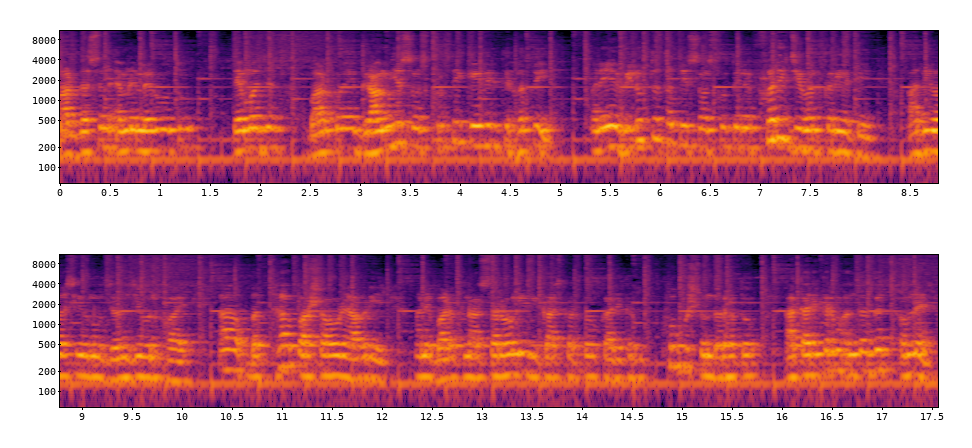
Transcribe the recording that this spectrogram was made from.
માર્ગદર્શન એમણે મેળવ્યું હતું. તેમજ બાળકોએ ગ્રામ્ય સંસ્કૃતિ કેવી રીતે હતી અને એ વિલુપ્ત થતી સંસ્કૃતિને ફરી જીવંત કરી હતી. આદિવાસીઓનું જનજીવન હોય, આ બધા પાસાઓને આવરી અને બાળકના સર્વાંગી વિકાસ કરતો કાર્યક્રમ ખૂબ સુંદર હતો. આ કાર્યક્રમ અંતર્ગત અમને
